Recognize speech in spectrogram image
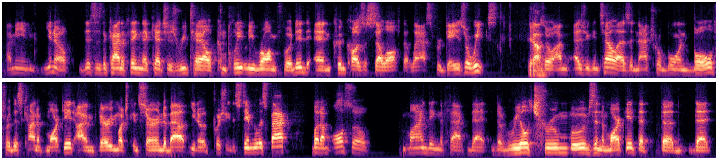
I mean, you know, this is the kind of thing that catches retail completely wrong-footed and could cause a sell-off that lasts for days or weeks. Yeah. So I'm, as you can tell, as a natural born bull for this kind of market, I'm very much concerned about you know pushing the stimulus back, but I'm also minding the fact that the real true moves in the market that the that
